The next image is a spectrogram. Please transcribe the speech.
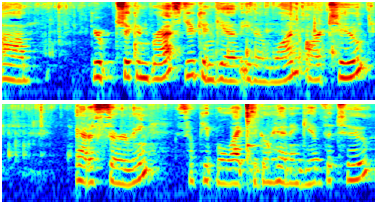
um, your chicken breast, you can give either one or two at a serving. Some people like to go ahead and give the two.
